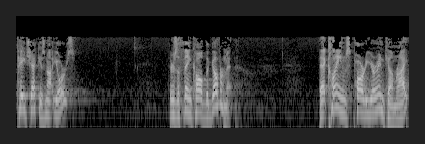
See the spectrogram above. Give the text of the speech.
paycheck is not yours? There's a thing called the government that claims part of your income, right?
